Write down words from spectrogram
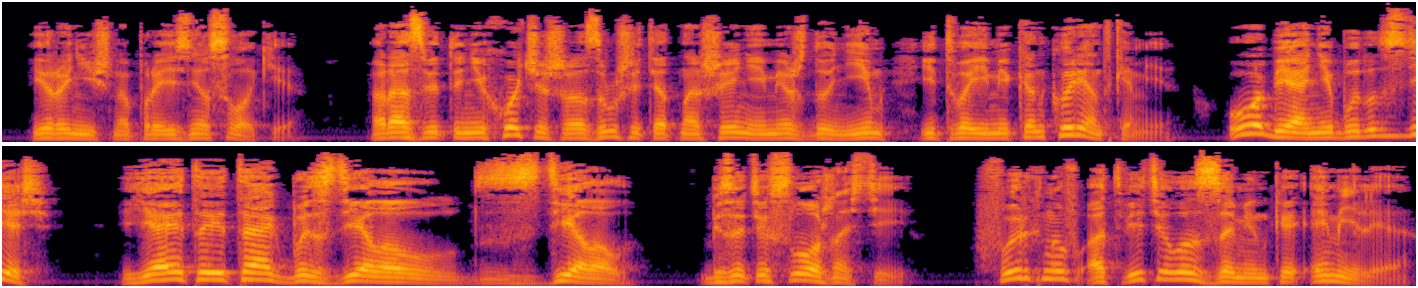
— иронично произнес Локи. Разве ты не хочешь разрушить отношения между ним и твоими конкурентками? Обе они будут здесь. Я это и так бы сделал... сделал. Без этих сложностей. Фыркнув, ответила с заминкой Эмилия.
